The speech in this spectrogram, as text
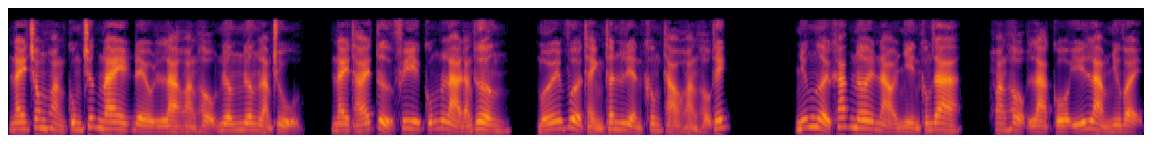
Này trong hoàng cung trước nay đều là hoàng hậu nương nương làm chủ, này thái tử phi cũng là đáng thương, mới vừa thành thân liền không thảo hoàng hậu thích. Những người khác nơi nào nhìn không ra, hoàng hậu là cố ý làm như vậy,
